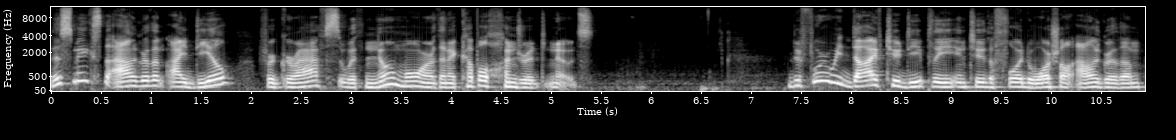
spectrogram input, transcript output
This makes the algorithm ideal for graphs with no more than a couple hundred nodes. Before we dive too deeply into the Floyd-Warshall algorithm,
